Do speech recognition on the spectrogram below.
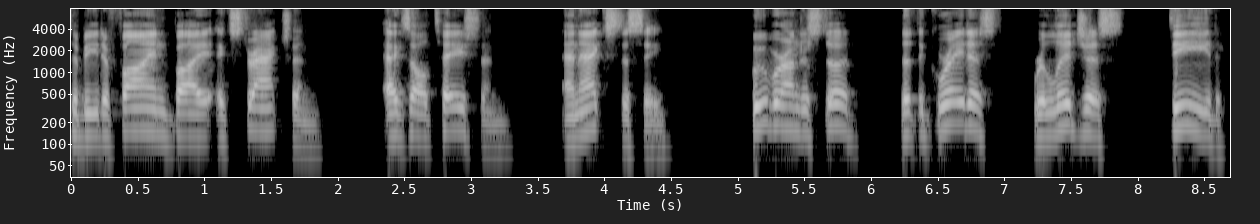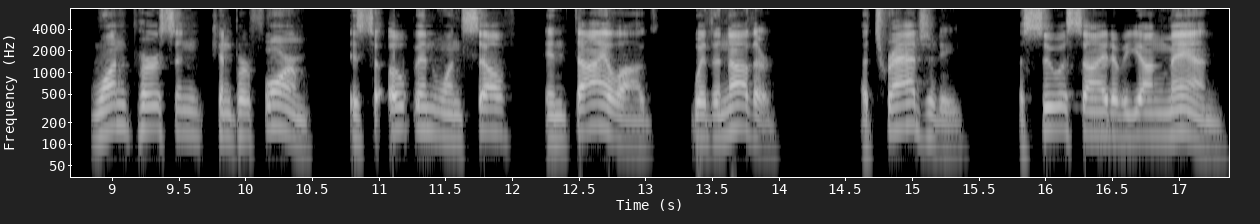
to be defined by extraction, exaltation, and ecstasy. Buber understood that the greatest religious deed one person can perform is to open oneself in dialogue with another. A tragedy, a suicide of a young man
